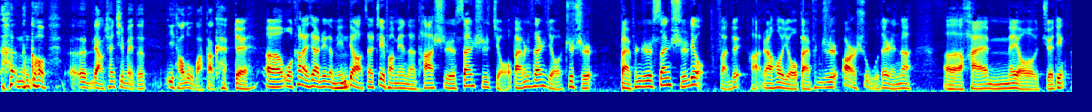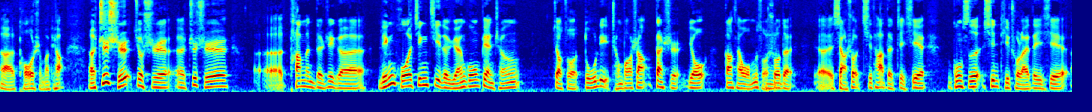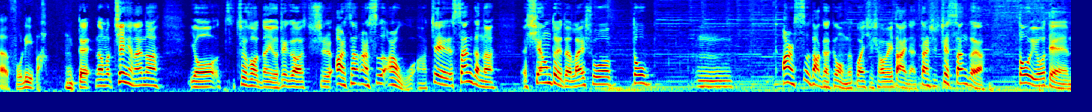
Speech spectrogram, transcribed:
能够呃两全其美的一条路吧，大概。对，呃，我看了一下这个民调，在这方面呢，它是三十九百分之三十九支持，百分之三十六反对啊，然后有百分之二十五的人呢，呃，还没有决定呃投什么票。呃，支持就是呃支持呃他们的这个灵活经济的员工变成叫做独立承包商，但是由刚才我们所说的。呃，享受其他的这些公司新提出来的一些呃福利吧。嗯，对。那么接下来呢，有最后呢有这个是二三二四二五啊，这三个呢相对的来说都嗯二四大概跟我们关系稍微大一点，但是这三个呀都有点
